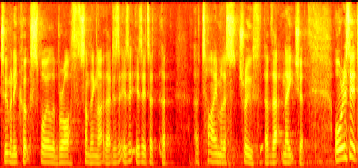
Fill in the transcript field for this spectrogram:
too many cooks spoil the broth, something like that? Is, is it, is it a, a, a timeless truth of that nature? Or is it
